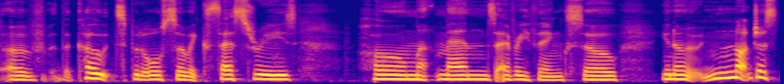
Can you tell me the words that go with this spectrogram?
of the coats, but also accessories, home, men's, everything. So, you know, not just,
